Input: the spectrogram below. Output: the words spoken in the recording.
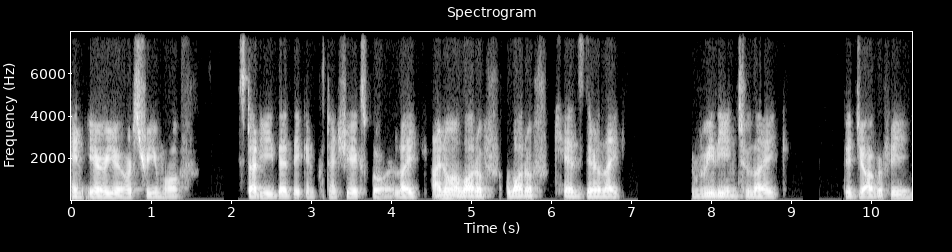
an area or stream of study that they can potentially explore? Like i know a lot of a lot of kids they're like really into like videography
